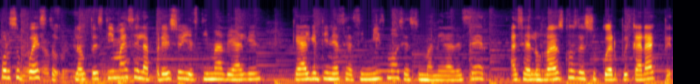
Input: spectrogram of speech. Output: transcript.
Por supuesto, la autoestima es el aprecio y estima de alguien que alguien tiene hacia sí mismo, hacia su manera de ser, hacia los rasgos de su cuerpo y carácter.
